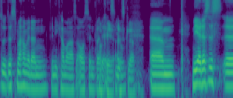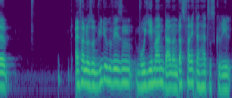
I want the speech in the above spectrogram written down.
So, das machen wir dann, wenn die Kameras aus sind bei okay, der Erziehung. alles klar. Ähm, nee, ja, das ist äh, einfach nur so ein Video gewesen, wo jemand dann, und das fand ich dann halt so skurril,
